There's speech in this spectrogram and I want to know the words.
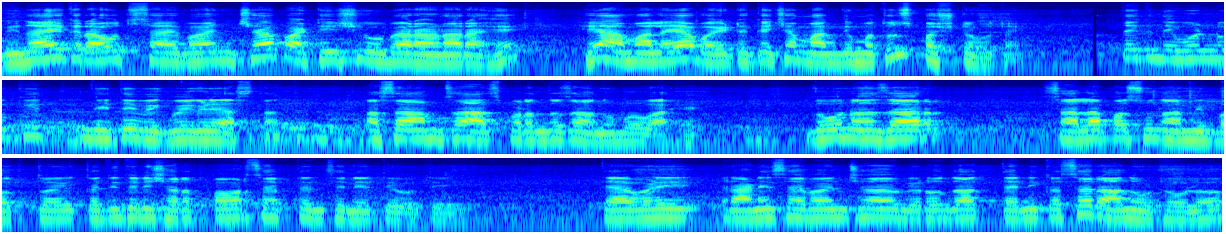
विनायक राऊत साहेबांच्या पाठीशी उभ्या राहणार आहे. हे आम्हाला या बैठकीच्या माध्यमातून स्पष्ट होत आहे प्रत्येक निवडणुकीत नेते वेगवेगळे असतात. असा आमचा आजपर्यंतचा अनुभव आहे. दोन हजार सालापासून आम्ही बघतोय कधीतरी शरद पवार साहेब त्यांचे नेते होते. त्यावेळी राणेसाहेबांच्या विरोधात त्यांनी कसं रान उठवलं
